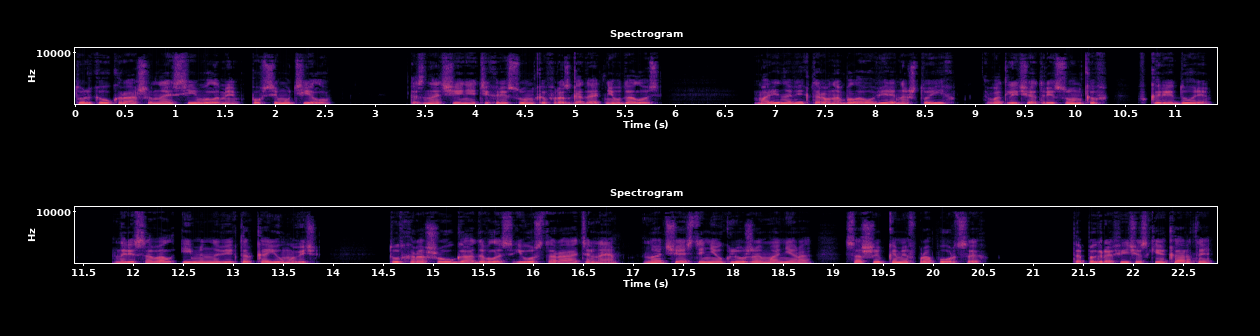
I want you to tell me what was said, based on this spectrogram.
только украшенная символами по всему телу. Значение этих рисунков разгадать не удалось. Марина Викторовна была уверена, что их, в отличие от рисунков в коридоре, нарисовал именно Виктор Каюмович. Тут хорошо угадывалась его старательная, но отчасти неуклюжая манера с ошибками в пропорциях. Топографические карты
